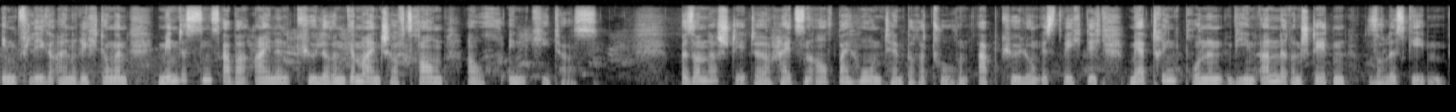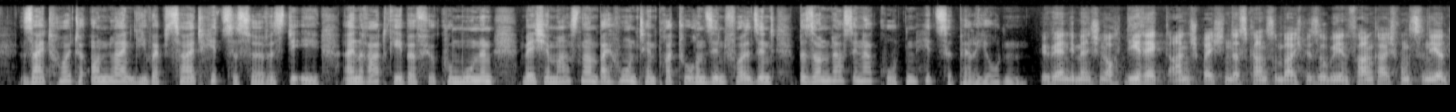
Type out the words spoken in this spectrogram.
in Pflegeeinrichtungen, mindestens aber einen kühleren Gemeinschaftsraum, auch in Kitas. Besonders Städte heizen auf bei hohen Temperaturen. Abkühlung ist wichtig. Mehr Trinkbrunnen wie in anderen Städten soll es geben. Seit heute online die Website hitzeservice.de, ein Ratgeber für Kommunen, welche Maßnahmen bei hohen Temperaturen sinnvoll sind, besonders in akuten Hitzeperioden. Wir werden die Menschen auch direkt ansprechen. Das kann zum Beispiel so wie in Frankreich funktionieren,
